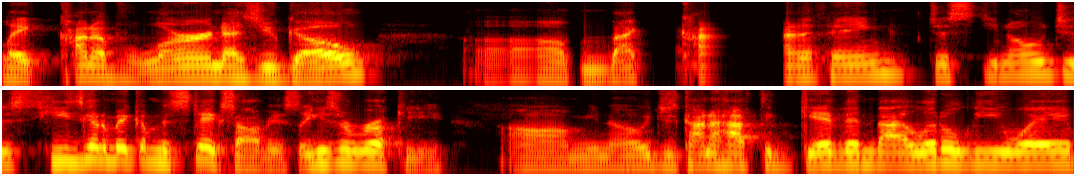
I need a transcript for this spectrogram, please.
like kind of learn as you go. Um, that kind of thing. Just, you know, just he's to make a mistakes, obviously. He's a rookie. Um, you know, we just kind of have to give him that little leeway,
